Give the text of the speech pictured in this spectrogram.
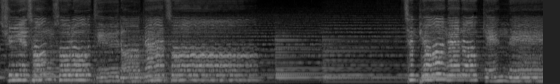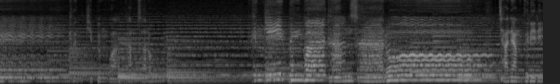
주의 성소로 들어가서 참 평안 얻겠네 큰 기쁨과 감사로 찬양 드리리.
